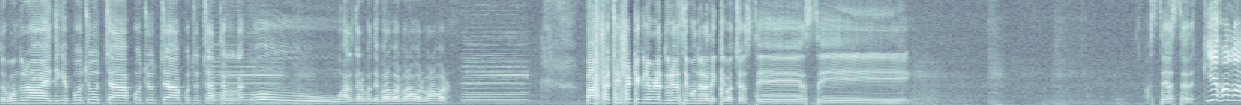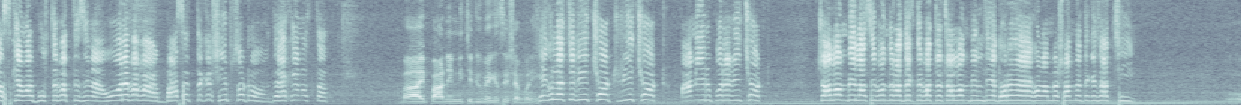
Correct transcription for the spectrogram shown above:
তো বন্ধুরা, এদিকে প্রচুর চাপ প্রচুর চাপ প্রচুর চাপ থাকুক। ও, হালকার মধ্যে, বরাবর বরাবর বরাবর। পাঁচশো ছেষট্টি কিলোমিটার দূরে আছি বন্ধুরা, দেখতে পাচ্ছ, আস্তে আস্তে। আস্তে আস্তে কি হলো আজকে? আমার বুঝতে পারতেছি না। ওরে বাবা, বাসের থেকে শিপ ছোট। দেখেন ওস্তাদ। ভাই, পানির নিচে ডুবে গেছে সব বাড়ি। এগুলো হচ্ছে রিচট রিচট পানির উপরে রিচট চলন বিল আছে বন্ধুরা, দেখতে পাচ্ছ, চলন বিল দিয়ে ধরে এখন আমরা সামনের দিকে যাচ্ছি।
